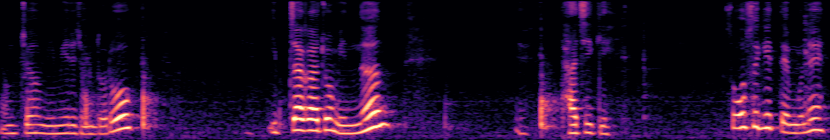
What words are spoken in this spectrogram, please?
0.2mm 정도로 예, 입자가 좀 있는 다지기 소스기 때문에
